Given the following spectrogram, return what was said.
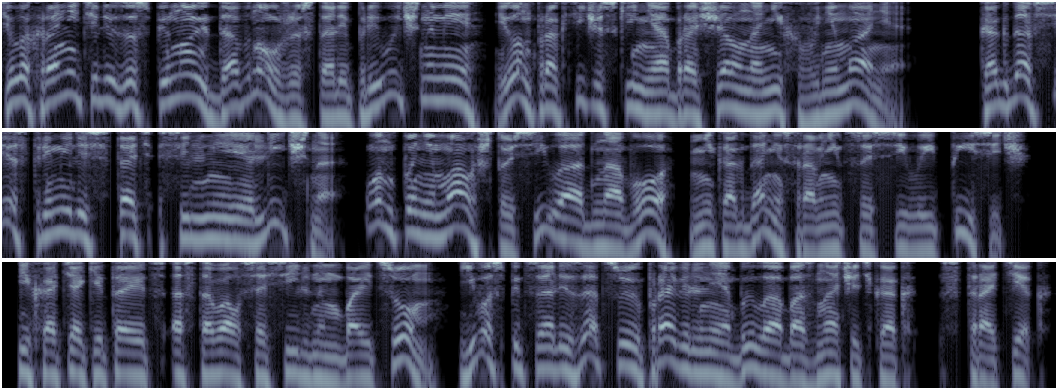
Телохранители за спиной давно уже стали привычными, и он практически не обращал на них внимания. Когда все стремились стать сильнее лично, он понимал, что сила одного никогда не сравнится с силой тысяч. И хотя китаец оставался сильным бойцом, его специализацию правильнее было обозначить как стратег.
